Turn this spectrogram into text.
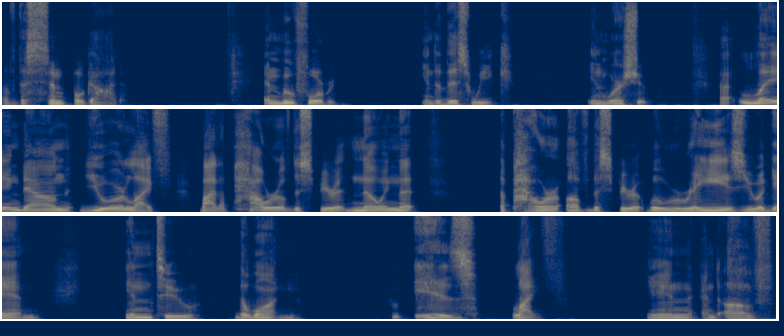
of the simple God and move forward into this week in worship, uh, laying down your life by the power of the Spirit, knowing that the power of the Spirit will raise you again into the one who is life in and of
